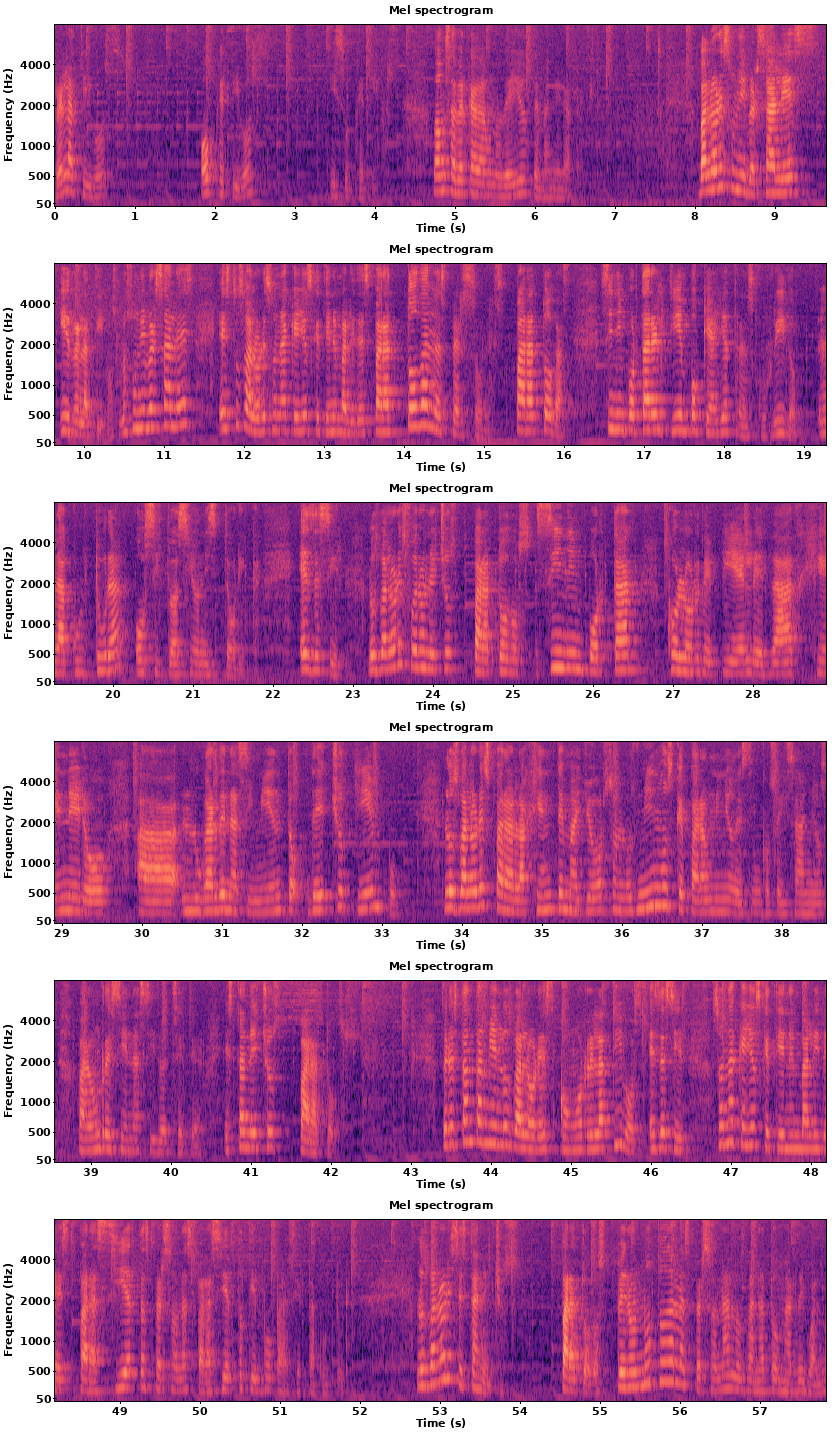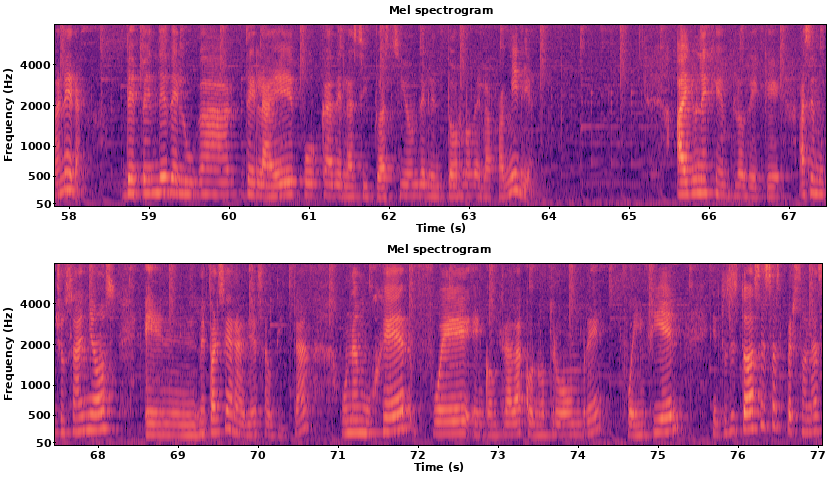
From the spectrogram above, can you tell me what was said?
relativos, objetivos y subjetivos. Vamos a ver cada uno de ellos de manera rápida. Valores universales y relativos. Los universales, estos valores son aquellos que tienen validez para todas las personas, para todas, sin importar el tiempo que haya transcurrido, la cultura o situación histórica. Es decir, los valores fueron hechos para todos, sin importar color de piel, edad, género, ah, lugar de nacimiento, de hecho tiempo. Los valores para la gente mayor son los mismos que para un niño de 5 o 6 años, para un recién nacido, etc. Están hechos para todos. Pero están también los valores como relativos, es decir, son aquellos que tienen validez para ciertas personas, para cierto tiempo, para cierta cultura. Los valores están hechos para todos, pero no todas las personas los van a tomar de igual manera depende del lugar, de la época, de la situación, del entorno de la familia. Hay un ejemplo de que hace muchos años, en, me parece Arabia Saudita, una mujer fue encontrada con otro hombre, fue infiel, entonces todas esas personas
